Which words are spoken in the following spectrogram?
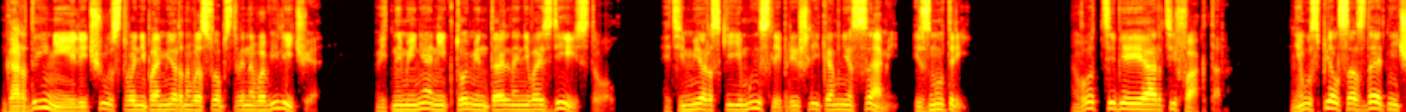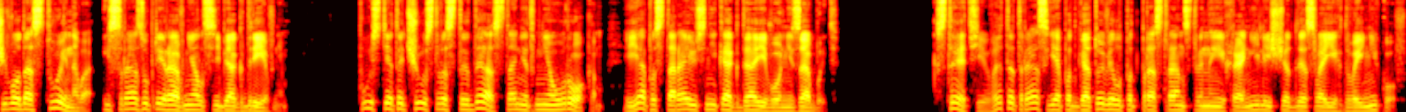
Гордыня или чувство непомерного собственного величия? Ведь на меня никто ментально не воздействовал. Эти мерзкие мысли пришли ко мне сами, изнутри. Вот тебе и артефактор. Не успел создать ничего достойного и сразу приравнял себя к древним. Пусть это чувство стыда станет мне уроком, и я постараюсь никогда его не забыть. Кстати, в этот раз я подготовил подпространственные хранилища для своих двойников.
